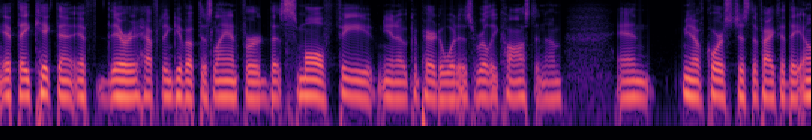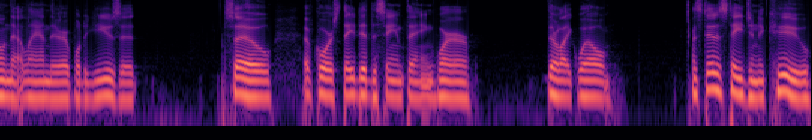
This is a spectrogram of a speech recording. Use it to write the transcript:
if they kicked them if they were having to give up this land for that small fee, you know, compared to what it's really costing them. And you know, of course, just the fact that they own that land, they're able to use it. So, of course, they did the same thing where they're like, well, instead of staging a coup,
